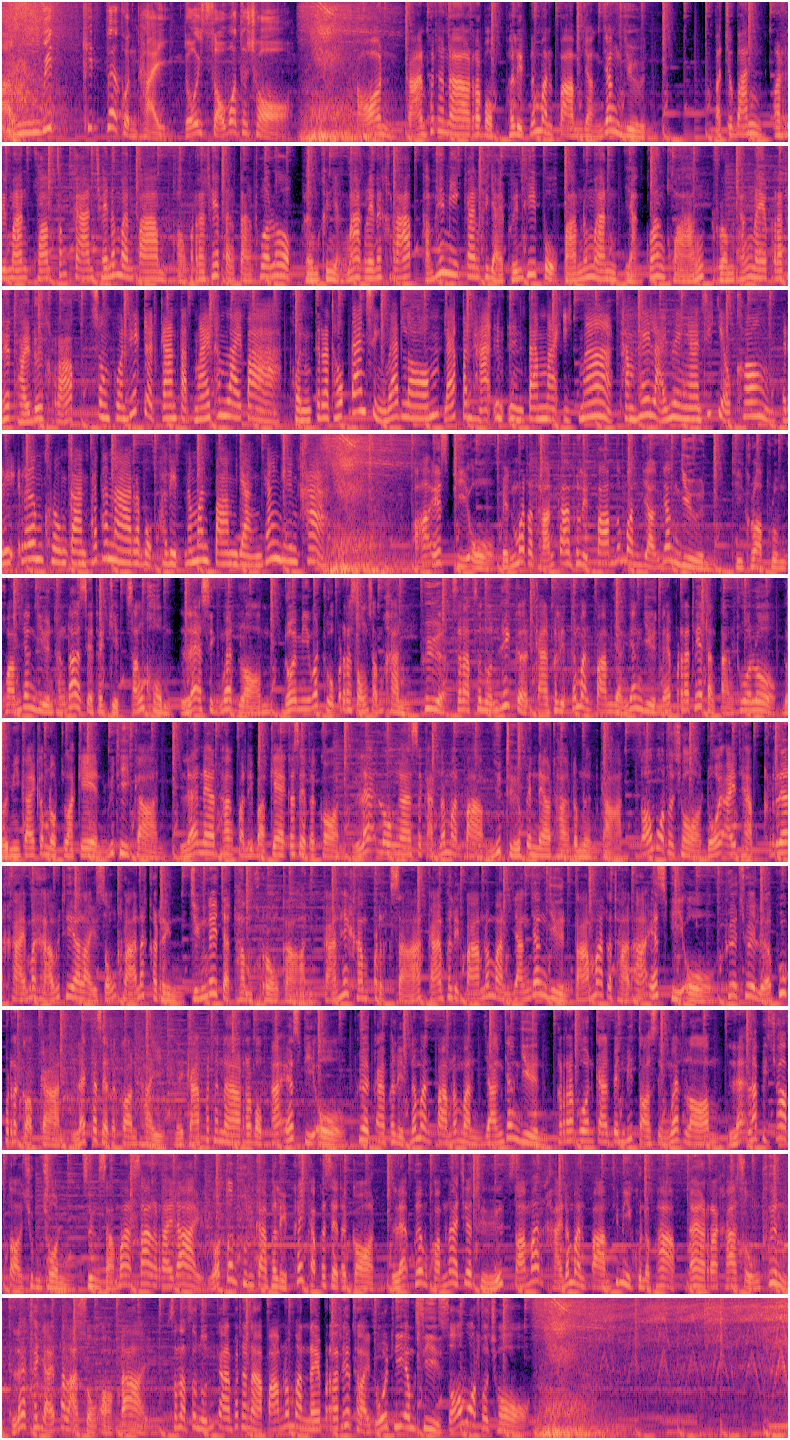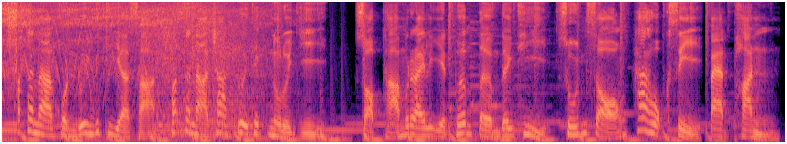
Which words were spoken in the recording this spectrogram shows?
ลังวิทย์ คิดเพื่อคนไทย โดย สวทช ตอนการพัฒนาระบบผลิตน้ำมันปาล์มอย่างยั่งยืน ปัจจุบันปริมาณความต้องการใช้น้ำมันปาล์มของประเทศต่างๆทั่วโลกเพิ่มขึ้นอย่างมากเลยนะครับทำให้มีการขยายพื้นที่ปลูกปาล์มน้ำมันอย่างกว้างขวาง รวมทั้งในประเทศไทยด้วยครับ ส่งผลให้เกิดการตัดไม้ทำลายป่า ผลกระทบด้านสิ่งแวดล้อม และปัญหาอื่น ๆ ตามมาอีกมากทำให้หลายหน่วยงานที่เกี่ยวข้อง ริเริ่มโครงการพัฒนาระบบผลิตน้ำมันปาล์มอย่างยั่งยืนค่ะ RSPO เป็นมาตรฐานการผลิตปาล์มน้ำมันอย่างยั่งยืน ที่ครอบคลุมความยั่งยืนทางด้านเศรษฐกิจสังคม และสิ่งแวดล้อม โดยมีวัตถุประสงค์สำคัญ เพื่อสนับสนุนให้เกิดการผลิตน้ำมันปาล์มอย่างยั่งยืนในประเทศต่างๆทั่วโลก โดยมีการกำหนดหลักเกณฑ์วิธีการ และแนวทางปฏิบัติแก่เกษตรกร และโรงงานสกัดน้ำมันปาล์มยึดถือเป็นแนวทางดำเนินการ สวทช โดย i t a b เครือข่ายมหาวิทยาลัยสงขลานครินทร์จึงได้จัดทำโครงการ การให้คำปรึกษาการผลิตปาล์มน้ำมันอย่างยั่งยืนตามมาตรฐาน RSPO เพื่อช่วยเหลือผู้ประกอบการ และเกษตรกรไทยในการพัฒนาระบบ RSPO เพื่อการผลิตน้ำมันปาล์มน้ำมันอย่างยั่งยืน กระบวนการเป็นมิตรต่อสิ่งแวดล้อม และรับผิดชอบต่อชุมชน ซึ่งสามารถสร้างรายได้ลดต้นทุนการผลิตให้กับเกษตรกร และเพิ่มความน่าเชื่อถือ สามารถขายน้ำมันปาล์มที่มีคุณภาพได้ราคาสูงขึ้น และขยายตลาดส่งออกได้ สนับสนุนการพัฒนาปาล์มน้ำมันในประเทศไทยโดย TMC สวทชพัฒนาคนด้วยวิทยาศาสตร์ พัฒนาชาติด้วยเทคโนโลยี สอบถามรายละเอียดเพิ่มเติมได้ที่ 02 564 8000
